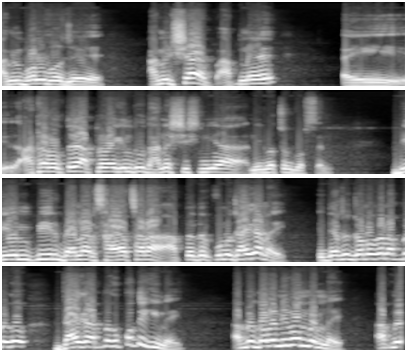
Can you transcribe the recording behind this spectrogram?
আমি বলব যে আমির সাহেব, আপনি এই আঠারোতে আপনারা কিন্তু ধানের শীষ নিয়ে নির্বাচন করছেন। বিএনপির ব্যানার ছায়া ছাড়া আপনাদের কোনো জায়গা নাই। এই দেশের জনগণ আপনাকে, জায়গা আপনাকে প্রতীকই নাই। আপনার দলে নিবন্ধন নাই। আপনি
